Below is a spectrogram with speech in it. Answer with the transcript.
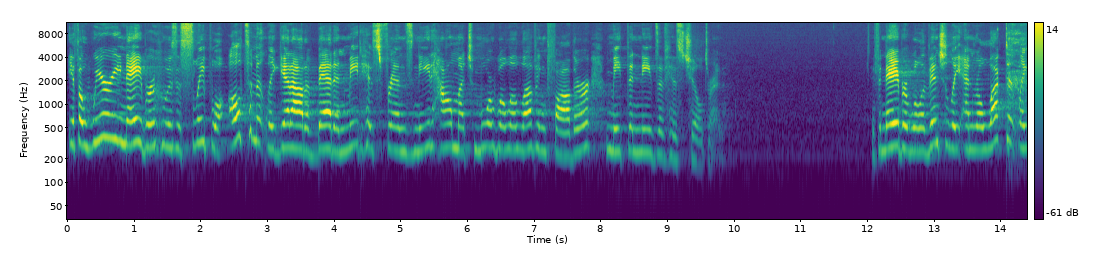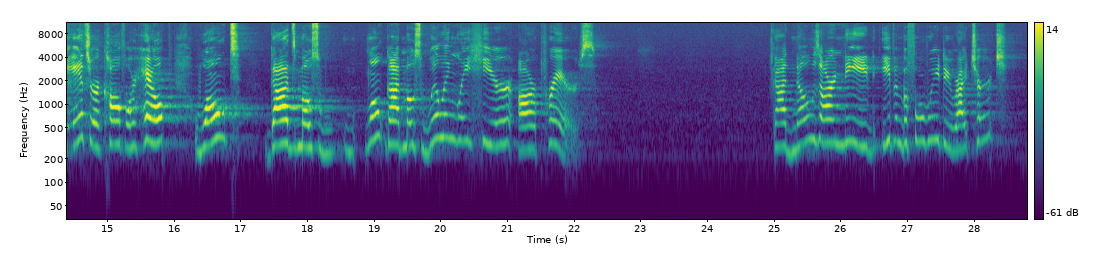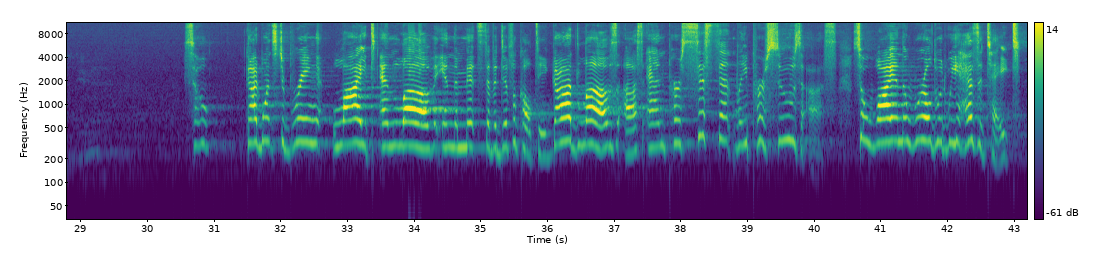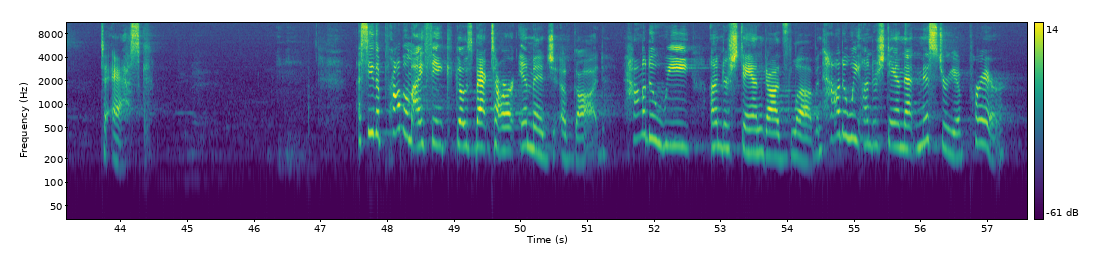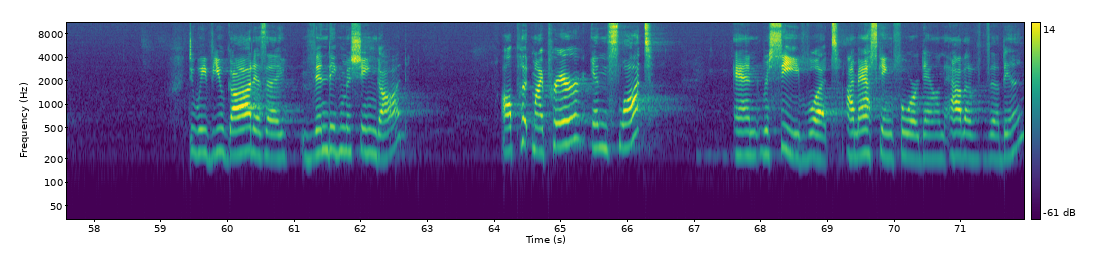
if a weary neighbor who is asleep will ultimately get out of bed and meet his friend's need, how much more will a loving father meet the needs of his children? If a neighbor will eventually and reluctantly answer a call for help, won't God's most won't God most willingly hear our prayers? God knows our need even before we do, right, church? So, God wants to bring light and love in the midst of a difficulty. God loves us and persistently pursues us. So, why in the world would we hesitate to ask? I see the problem, I think, goes back to our image of God. How do we understand God's love? And how do we understand that mystery of prayer? Do we view God as a vending machine God? I'll put my prayer in the slot and receive what I'm asking for down out of the bin?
